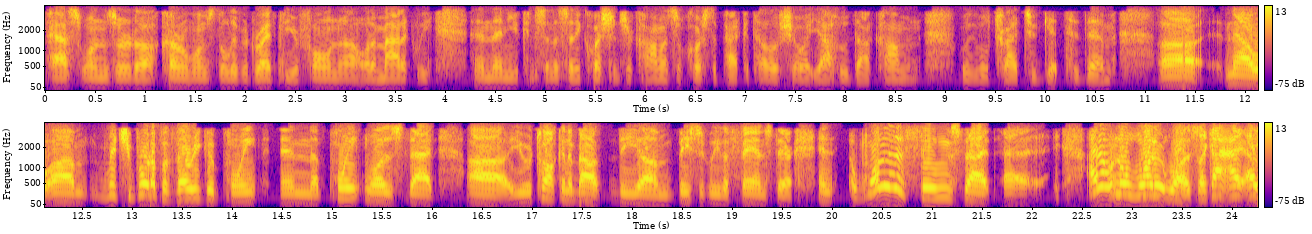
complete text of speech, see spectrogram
past ones or the current ones delivered right to your phone uh, automatically. And then you can send us any questions or comments, of course, to Pacatello Show at yahoo.com, and we will try to get to them. Uh, now, um, Rich, you brought up a very good point, and the point was that uh, you were talking about the um, basically the fans there, and one of the things that uh, I don't know what it was. Like I, I,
